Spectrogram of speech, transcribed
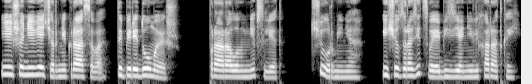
«Еще не вечер, Некрасова, ты передумаешь!» Проорал он мне вслед. «Чур меня! Еще заразит своей обезьяньей лихорадкой!»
